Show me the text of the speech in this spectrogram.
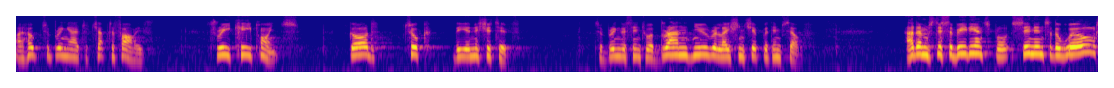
I hope to bring out of chapter 5 three key points. God took the initiative to bring us into a brand new relationship with Himself. Adam's disobedience brought sin into the world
